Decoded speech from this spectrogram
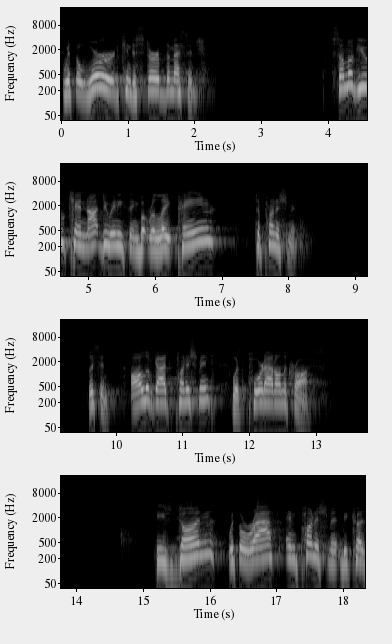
with the Word can disturb the message. Some of you cannot do anything but relate pain to punishment. Listen, all of God's punishment was poured out on the cross. He's done with the wrath and punishment because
